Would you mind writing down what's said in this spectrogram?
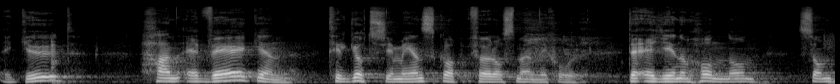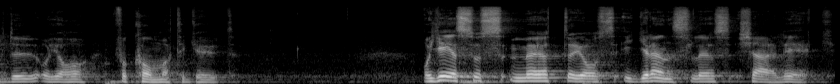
är Gud. Han är vägen till Guds gemenskap för oss människor. Det är genom honom som du och jag får komma till Gud. Och Jesus möter oss i gränslös kärlek.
